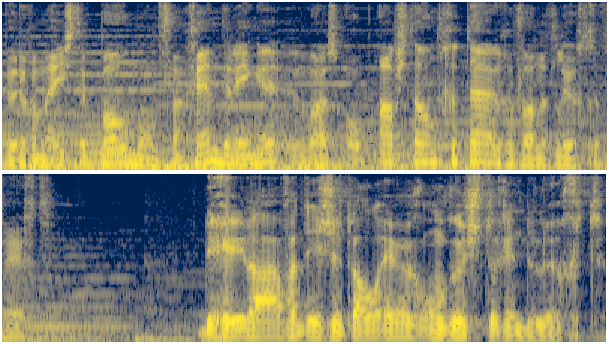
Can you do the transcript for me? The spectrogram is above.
Burgemeester Beaumont van Gendringen was op afstand getuige van het luchtgevecht. De hele avond is het al erg onrustig in de lucht.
